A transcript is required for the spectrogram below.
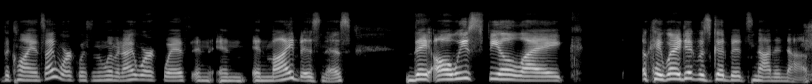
the clients I work with and the women I work with in, in, in my business, they always feel like, okay, what I did was good, but it's not enough.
